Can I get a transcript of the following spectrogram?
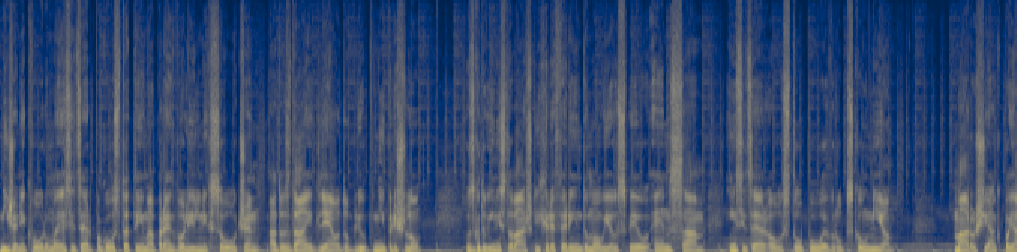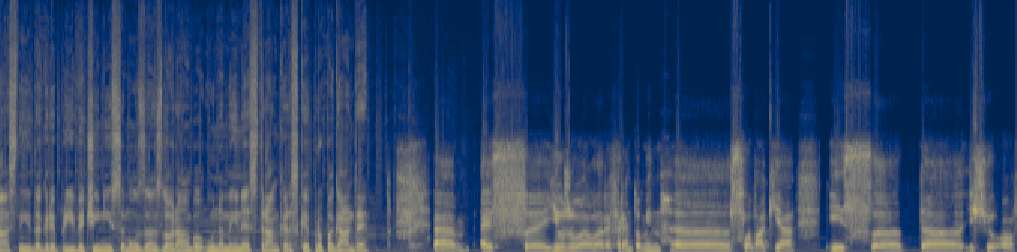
Nižanje kvoruma je sicer pogosta tema predvolilnih soočen, a do zdaj dlje od obljub ni prišlo. V zgodovini slovaških referendumov je uspel en sam in sicer o vstopu v Evropsko unijo. Marošjak pojasni, da gre pri večini samo za zlorabo v namene strankarske propagande. Um, as uh, usual, referendum in uh, Slovakia is uh, the issue of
